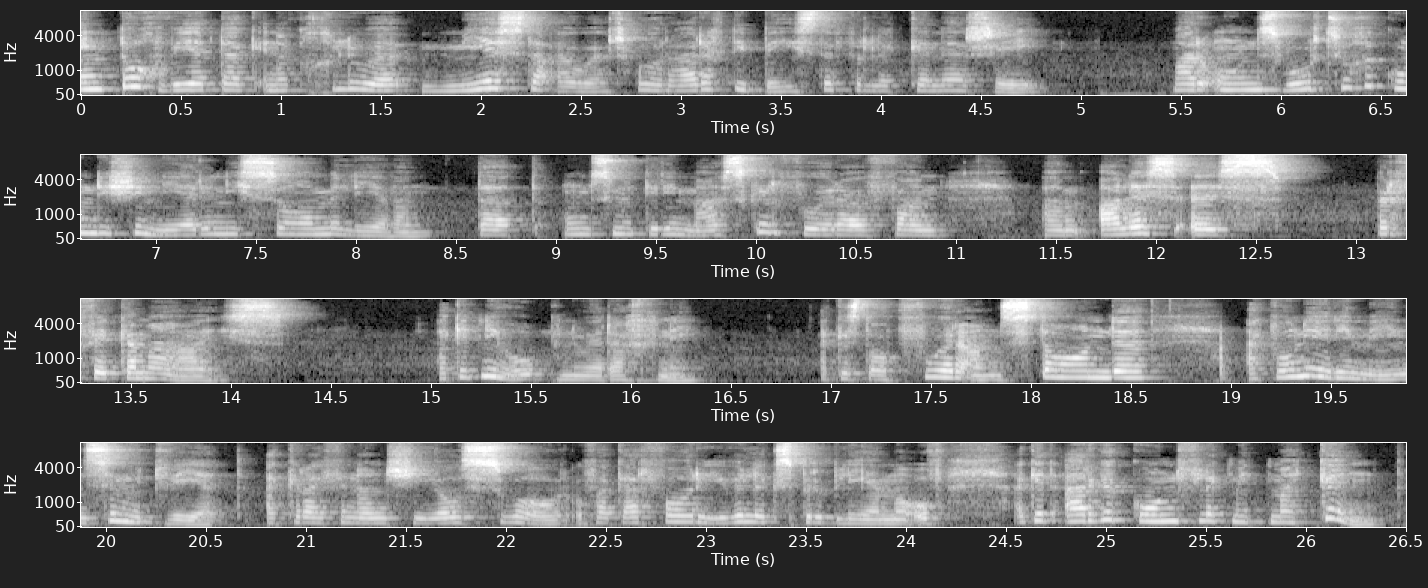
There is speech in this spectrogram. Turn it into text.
En tog weet ek en ek glo meeste ouers wil regtig die beste vir hulle kinders hê. Maar ons word so gekondisioneer in die samelewing dat ons met hierdie masker voorhou van um, alles is perfek in my huis. Ek het nie hulp nodig nie ek is dalk vooraanstaande. Ek wil nie hê die mense moet weet ek kry finansiëel swaar of ek ervaar huweliksprobleme of ek het erge konflik met my kind.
